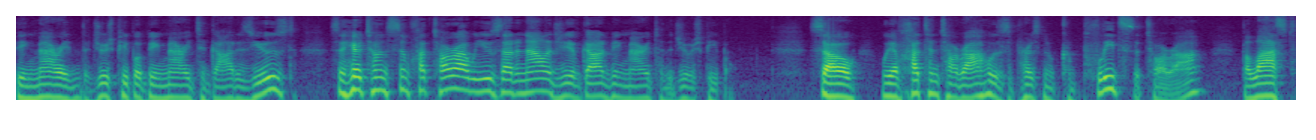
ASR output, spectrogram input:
being married, the Jewish people being married to God is used. So here too in Simchat Torah, we use that analogy of God being married to the Jewish people. So we have Chatan Torah, who is the person who completes the Torah, the last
